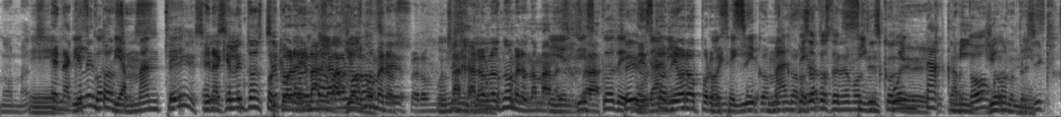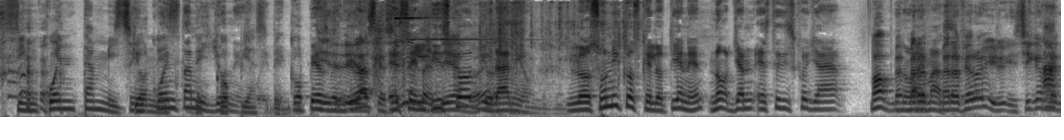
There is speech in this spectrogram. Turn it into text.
No manches. Eh, En aquel disco entonces. diamante, en aquel entonces, porque ahora bajaron los números. Bajaron los números, no mames. y el disco de uranio, disco de oro por conseguir 25 mil más de. Nosotros tenemos disco de 50 cartón, millones, triciclo. 50 millones 50 de millones copias de vendidas. copias Y- y vendidas. las que es el disco de ¿eh? uranio. Los únicos que lo tienen, no, ya este disco ya No, me, No me re- me refiero y, y siguen Ah, vendiendo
